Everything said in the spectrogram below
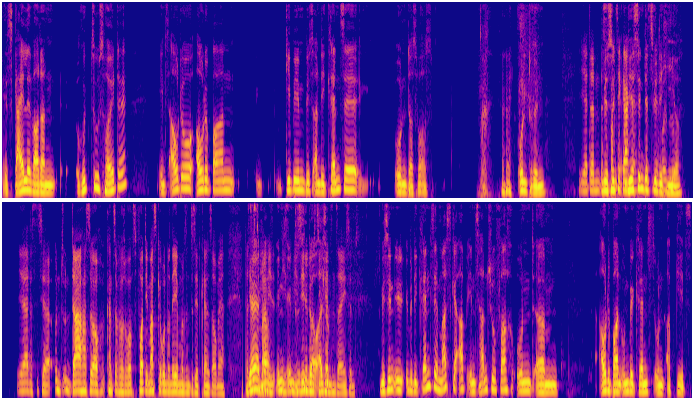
Das Geile war dann Rückzugs heute ins Auto, Autobahn, gib ihm bis an die Grenze und das war's. und drin. Ja, dann, das wir sind, ja gar wir sind jetzt ja wieder blöd. hier. Ja, das ist ja, und, und da hast du auch, kannst du sofort die Maske runternehmen und es interessiert keine Sau mehr. Das Ja, ist ja, klar. wie, In- wie, wie interessiert sinnlos die Also- Grenzen eigentlich sind. Wir sind über die Grenze, Maske ab ins Handschuhfach und ähm, Autobahn unbegrenzt und ab geht's.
